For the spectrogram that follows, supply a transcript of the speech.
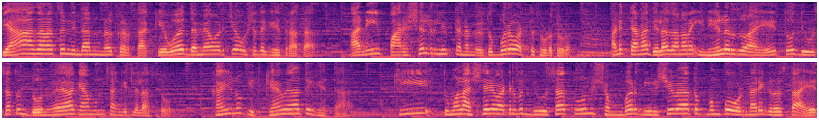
त्या आजाराचं निदान न करता केवळ दम्यावरची औषधं घेत राहतात आणि पार्शल रिलीफ त्यांना मिळतो. बरं वाटतं थोडं थोडं आणि त्यांना दिला जाणारा इन्हेलर जो आहे तो दिवसातून दोन वेळा घ्या म्हणून सांगितलेला असतो. काही लोक इतक्या वेळा ते घेतात. की तुम्हाला आश्चर्य वाटेल पण दिवसातून शंभर दीडशे वेळा तो पंप ओढणारे ग्रस्त आहेत.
